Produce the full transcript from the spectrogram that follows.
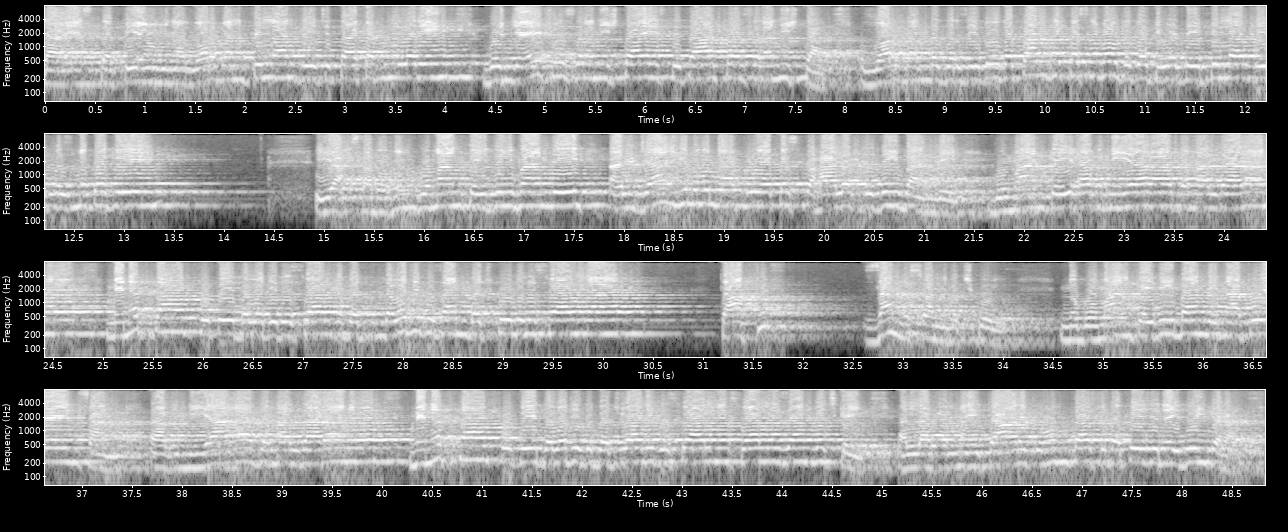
لا استطيعون ضربا في الارض چې طاقت نه لري گنجائش سره نشتا استطاعت سره نشتا ضربا د ګرځېدو د پار د کسب او د ګټې وټې په لار دی پزمکه کې یحسبهم گمان کوي دوی باندې الجاهلون په کس په حالت دوی باندې ګمان کوي اغنیا د مالدارانو من التعفف د وجد سوال د بچ د وجد ځان بچکول د سوال نه تعفف ځان د سوال نه بچکول نو ګمان کوي دی باندې ناپوه انسان اغنیا د مالدارانو من التعفف د وجد بچوالی د سوال نه سوال نه ځان بچ کوي الله فرمایي تعرفهم تاسو د پیژنې دوی لره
